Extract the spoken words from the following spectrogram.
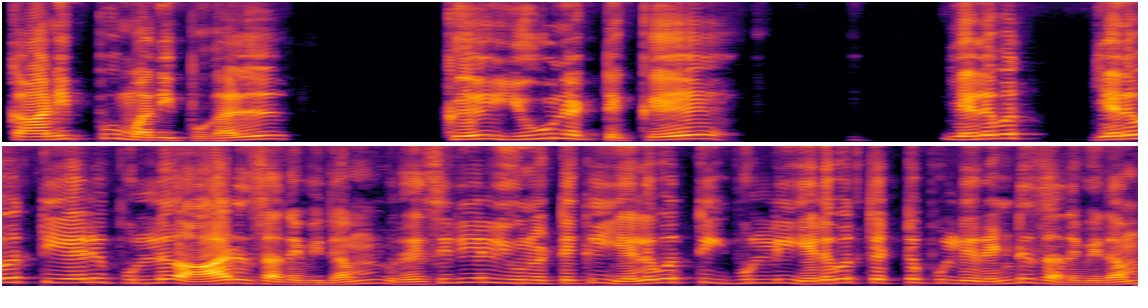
கணிப்பு மதிப்புகள் யூனிட்டுக்கு எழுவத் எழுபத்தி ஏழு புள்ளி ஆறு சதவீதம் ரெசிடியல் யூனிட்டுக்கு எழுபத்தி புள்ளி எழுபத்தெட்டு புள்ளி ரெண்டு சதவீதம்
